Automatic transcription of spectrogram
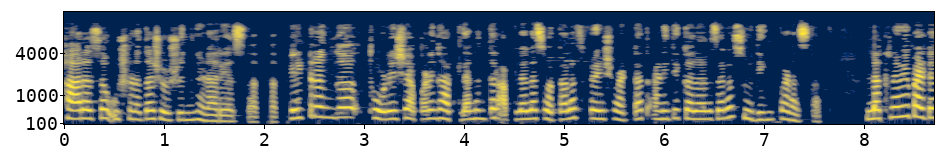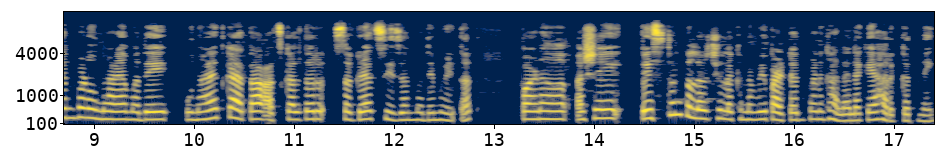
फार असं उष्णता शोषून घेणारे असतात. पेट रंग थोडेसे आपण घातल्यानंतर आपल्याला स्वतःलाच फ्रेश वाटतात आणि ते कलर जरा सुदिंग पण असतात. लखनवी पॅटर्न पण उन्हाळ्यामध्ये उन्हाळ्यात काय आता आजकाल तर सगळ्याच सीझनमध्ये मिळतात. पण असे पेस्टल कलरचे लखनवी पॅटर्न पण घालायला काही हरकत नाही.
